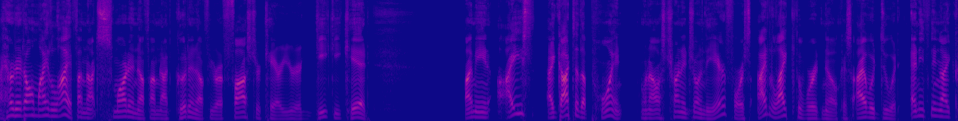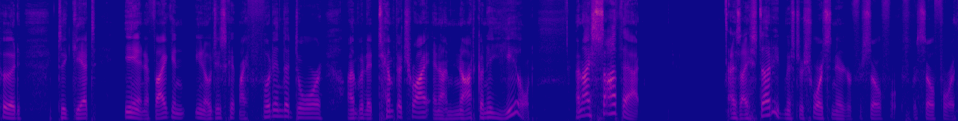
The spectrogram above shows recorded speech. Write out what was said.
I heard it all my life. I'm not smart enough. I'm not good enough. You're a foster care. You're a geeky kid. I mean I I got to the point when I was trying to join the Air Force, I liked the word no because I would do it anything I could to get in. If I can, you know, just get my foot in the door, I'm going to attempt to try and I'm not going to yield. And I saw that as I studied Mr. Schwarzenegger for so for, for so forth.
